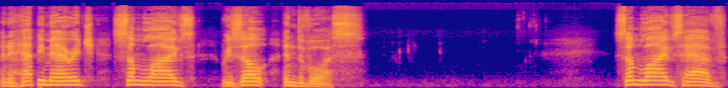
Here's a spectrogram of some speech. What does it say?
in a happy marriage, some lives result in divorce. Some lives have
